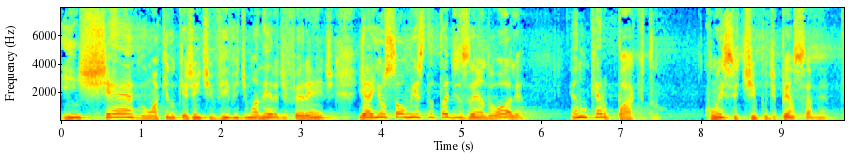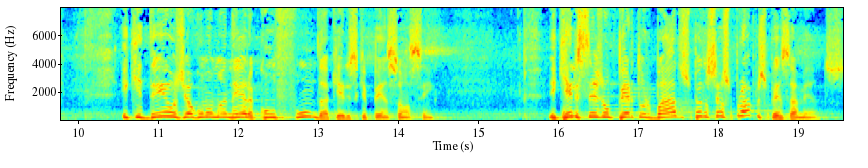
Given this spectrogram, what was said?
e enxergam aquilo que a gente vive de maneira diferente. E aí o salmista está dizendo: olha eu não quero pacto com esse tipo de pensamento. E que Deus, de alguma maneira, confunda aqueles que pensam assim. E que eles sejam perturbados pelos seus próprios pensamentos,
